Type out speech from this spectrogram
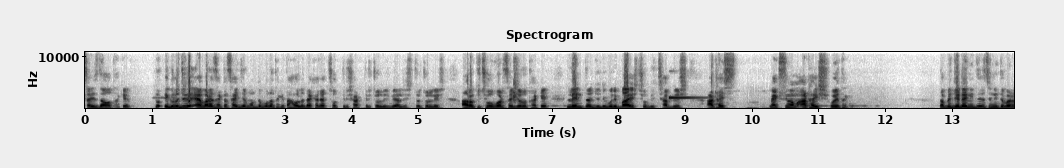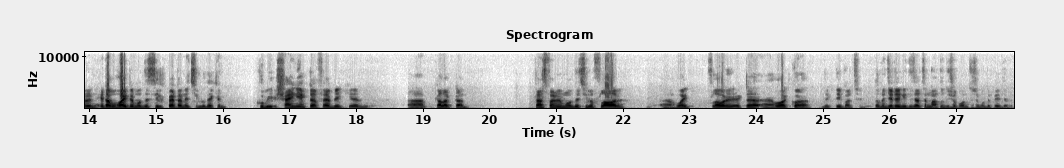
সাইজ দেওয়া থাকে। তো এগুলো যদি অ্যাভারেজ একটা সাইজের মধ্যে বলে থাকি, তাহলে দেখা যায় ছত্রিশ, আটত্রিশ, চল্লিশ, বিয়াল্লিশ চল্লিশ আরও কিছু ওভার সাইজেরও থাকে। লেন্থটা যদি বলি বাইশ, চব্বিশ, ছাব্বিশ, আঠাইশ ম্যাক্সিমাম আঠাইশ হয়ে থাকে। তো আপনি যেটাই নিতে চাচ্ছেন নিতে পারেন। এটা হোয়াইটের মধ্যে সিল্ক প্যাটার্নে ছিল, দেখেন। খুবই শাইনি একটা ফ্যাব্রিক এর কালারটা। ট্রান্সপারেন্টের মধ্যে ছিল ফ্লাওয়ার হোয়াইট ফ্লাওয়ারের একটা ওয়ার্ক করা, দেখতেই পাচ্ছেন। তো আপনি যেটাই নিতে চাচ্ছেন, মাত্র দুশো পঞ্চাশের মধ্যে পেয়ে যাবেন।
